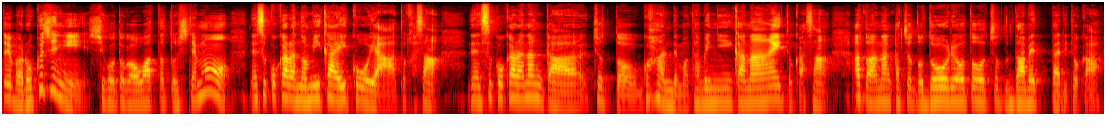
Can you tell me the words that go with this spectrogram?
例えば6時に仕事が終わったとしても、ね、そこから飲み会行こうやとかさ、ね、そこからなんかちょっとご飯でも食べに行かないとかさ、あとはなんかちょっと同僚とちょっとだべったりとか、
